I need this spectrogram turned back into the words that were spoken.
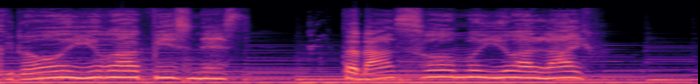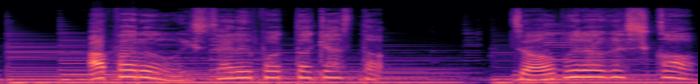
Grow Your Business Transform Your Life アパルオフィシャルポッドキャスト超ブログ思考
